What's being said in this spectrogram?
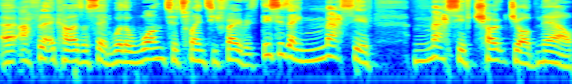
uh, Atletico, as I said, were the 1 to 20 favourites. This is a massive massive choke job now.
